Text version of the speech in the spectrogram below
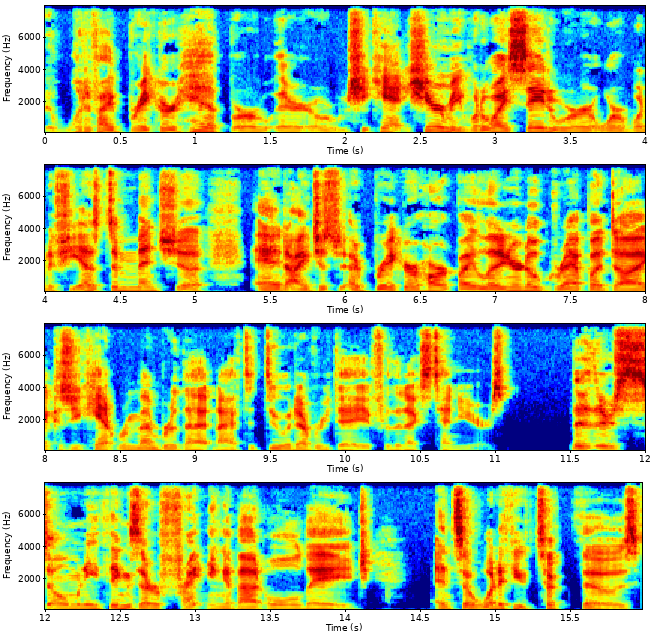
what if i break her hip or, or, or she can't hear me? What do i say to her? Or what if she has dementia? And i just i break her heart by letting her know grandpa died because you can't remember that and i have to do it every day for the next 10 years. There, there's so many things that are frightening about old age. And so what if you took those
